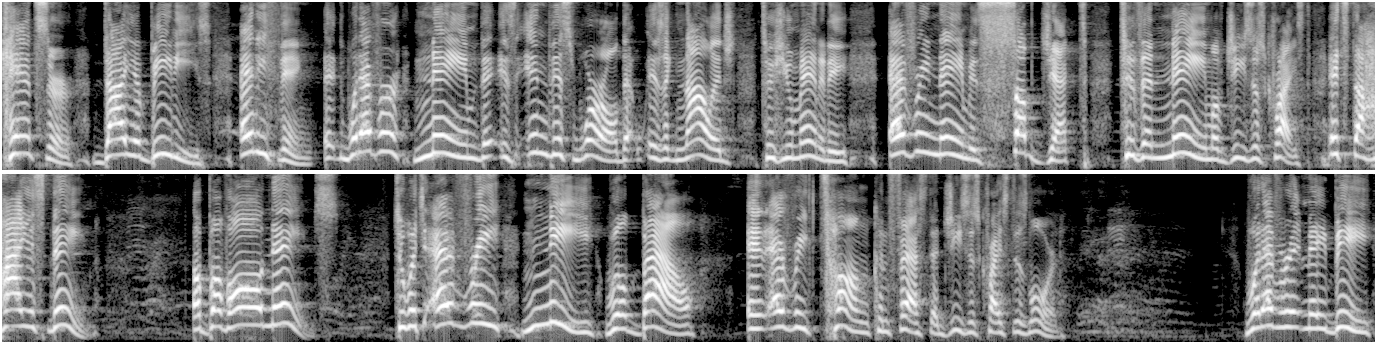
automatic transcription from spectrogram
cancer, diabetes, anything, whatever name that is in this world that is acknowledged to humanity, every name is subject to the name of Jesus Christ. It's the highest name above all names, to which every knee will bow and every tongue confess that Jesus Christ is Lord. Whatever it may be,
